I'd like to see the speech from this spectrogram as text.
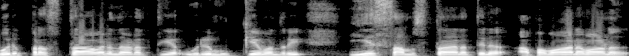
ഒരു പ്രസ്താവന നടത്തിയ ഒരു മുഖ്യമന്ത്രി ഈ സംസ്ഥാനത്തിന് അപമാനമാണ്.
